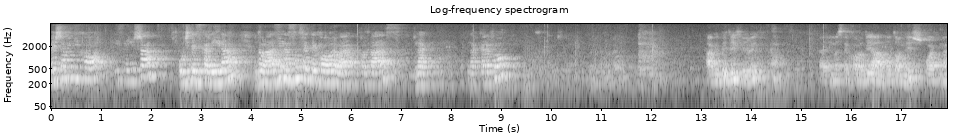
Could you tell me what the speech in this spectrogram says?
Mešoviti hor iz Niša, učiteljska lira, dolazi na susrete horova kod vas na, na Krfu. Αγαπητοί φίλοι, ε, είμαστε χοροδία από τον Νης που έχουμε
